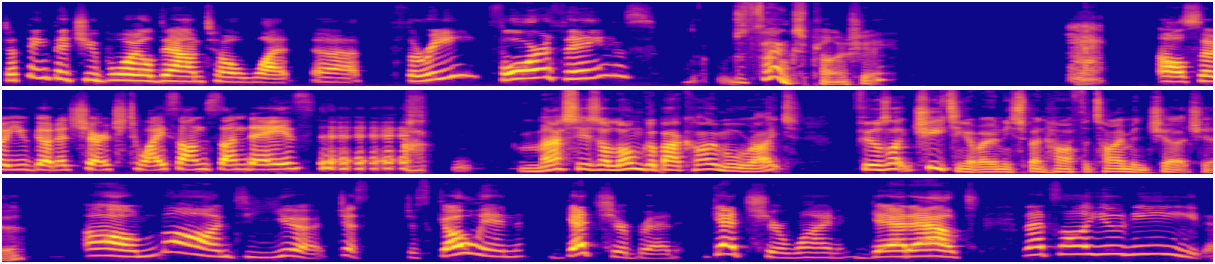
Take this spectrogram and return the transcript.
to think that you boil down to what, uh, three, four things? Thanks, Planchet. Also, you go to church twice on Sundays. Masses are longer back home, all right. Feels like cheating I've only spent half the time in church here. oh, mon dieu. Just, just go in, get your bread, get your wine, get out. That's all you need.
